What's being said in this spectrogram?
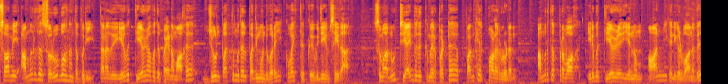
சுவாமி அமிர்த ஸ்வரூபானந்தபுரி தனது இருபத்தி ஏழாவது பயணமாக ஜூன் பத்து முதல் பதிமூன்று வரை குவைத்துக்கு விஜயம் செய்தார். சுமார் நூற்றி ஐம்பதுக்கும் மேற்பட்ட பங்கேற்பாளர்களுடன் அமிர்த பிரவாக் இருபத்தி ஏழு என்னும் ஆன்மீக நிகழ்வானது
